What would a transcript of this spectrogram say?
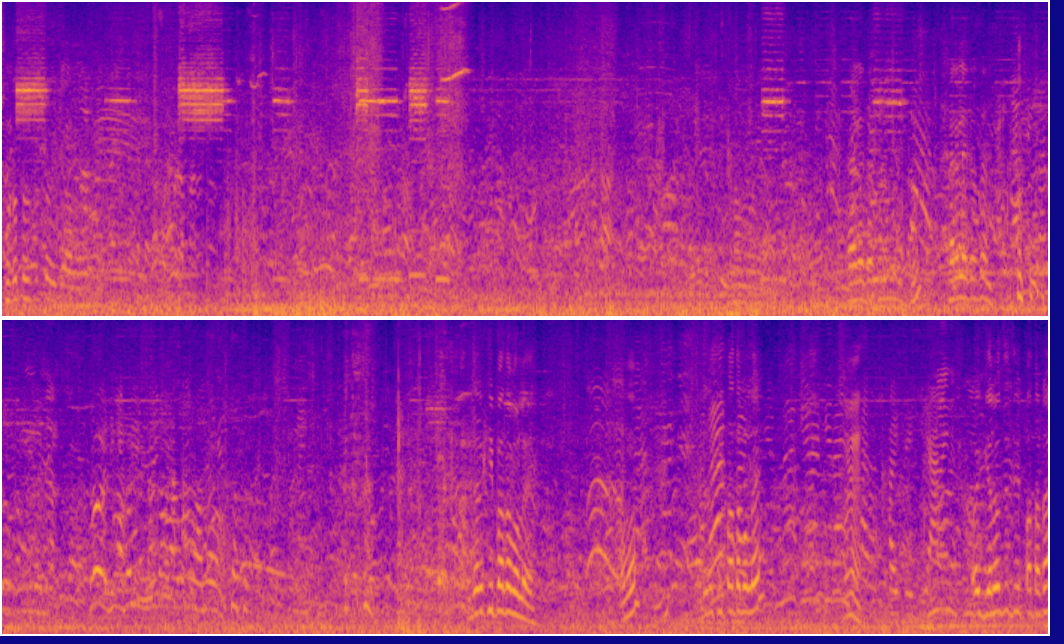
ছোট ছোট তো এটার কি পাতা বলে? আমন এটার কি পাতা বলে? ওই গেল যে যে পাতাটা?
